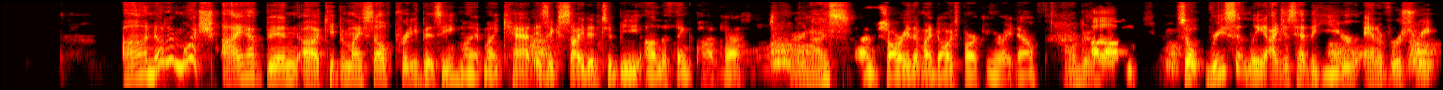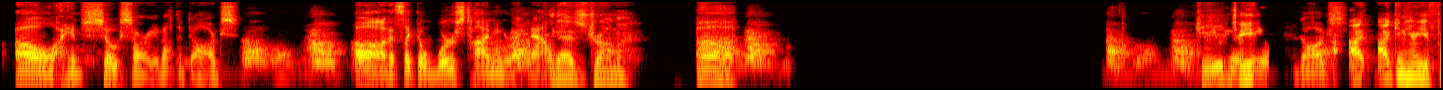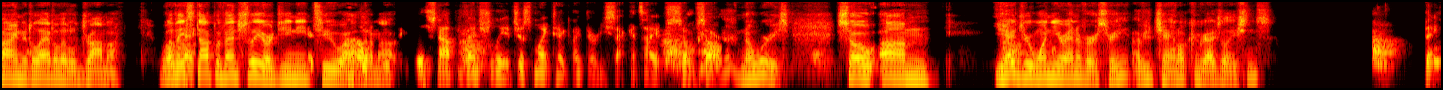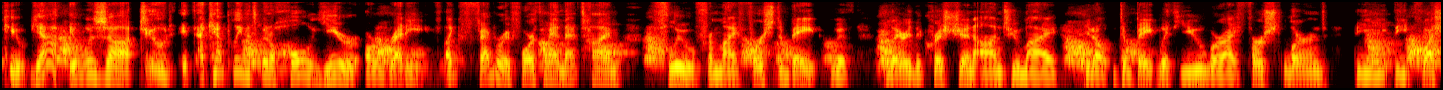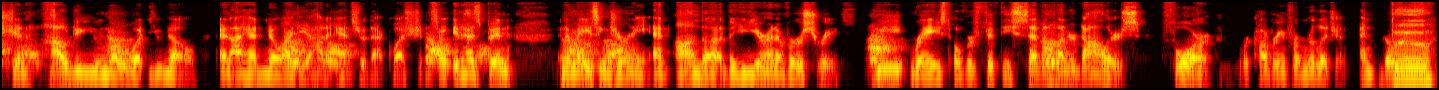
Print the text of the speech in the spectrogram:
Uh, nothing much. I have been uh, keeping myself pretty busy. My my cat is excited to be on the Think podcast. Very nice. I'm sorry that my dog's barking right now. All good. Um, so recently, I just had the year anniversary. Oh, I am so sorry about the dogs. Oh, that's like the worst timing right now. It adds drama. Uh, can you hear so you, me? Dogs? I, I can hear you fine. It'll add a little drama. Will okay. they stop eventually, or do you need to uh, let them out? They'll stop eventually. It just might take like 30 seconds. I am so okay. sorry. No worries. So, um, you had your one year anniversary of your channel. Congratulations. Thank you. Yeah, it was, uh, dude, it, I can't believe it's been a whole year already. Like February 4th, man, that time flew from my first debate with Larry the Christian onto my, you know, debate with you, where I first learned the the question how do you know what you know? And i had no idea how to answer that question. So it has been an amazing journey. And on the the year anniversary we raised over $5700 for recovering from religion. And those,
